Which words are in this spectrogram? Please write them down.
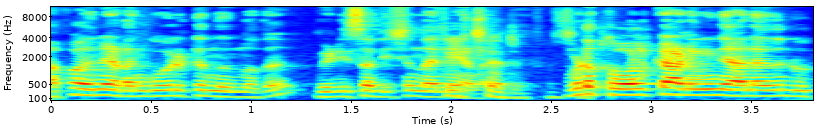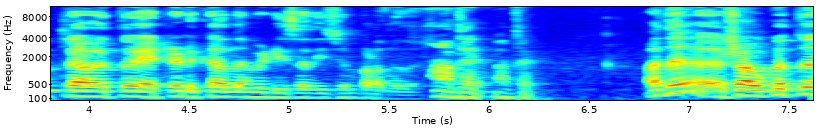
അപ്പോൾ അതിന് ഇടങ്കോലിട്ട് നിന്നത് വി ഡി സതീശൻ തന്നെയാണ്. ഇവിടെ തോൽക്കാണെങ്കിൽ ഞാൻ അതിന്റെ ഉത്തരവാദിത്വം ഏറ്റെടുക്കാമെന്ന് വി ഡി സതീശൻ പറഞ്ഞത്. അതെ ഷൗക്കത്ത്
